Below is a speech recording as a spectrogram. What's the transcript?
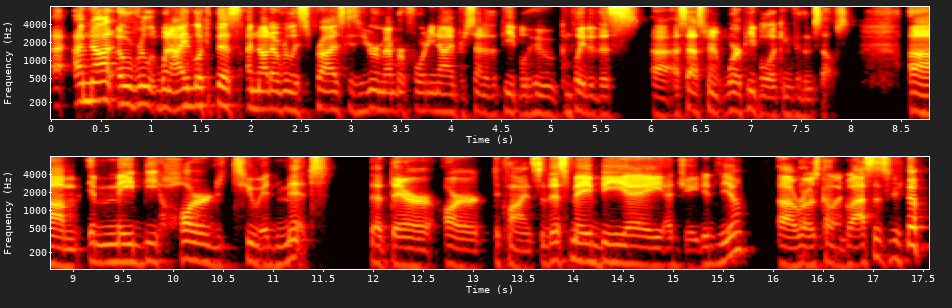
I, am not overly when I look at this, I'm not overly surprised because you remember 49% of the people who completed this uh, assessment were people looking for themselves. Um, it may be hard to admit that there are declines. So this may be a, a jaded view uh, rose-colored glasses view.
